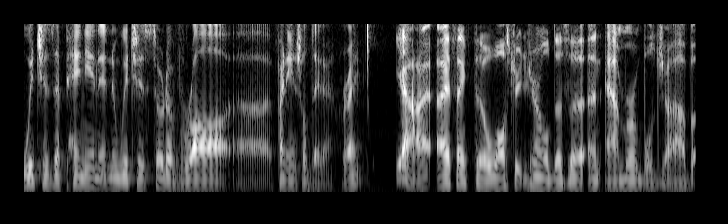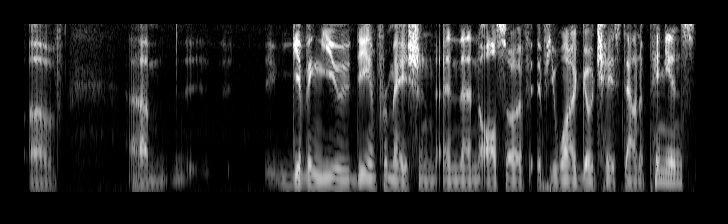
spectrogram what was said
which is opinion and which is sort of raw uh, financial data, right? Yeah, I, I, think the Wall Street Journal does a, an admirable job of um, giving you the information, and then also if, if you want to go chase down opinions,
